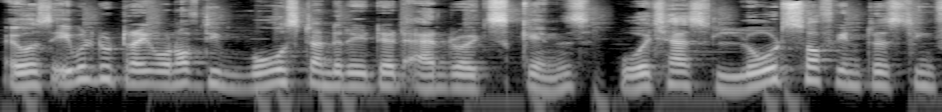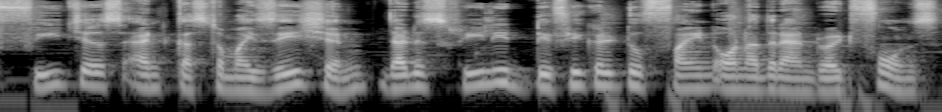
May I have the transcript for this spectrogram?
I was able to try one of the most underrated Android skins which has loads of interesting features and customization that is really difficult to find on other Android phones.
